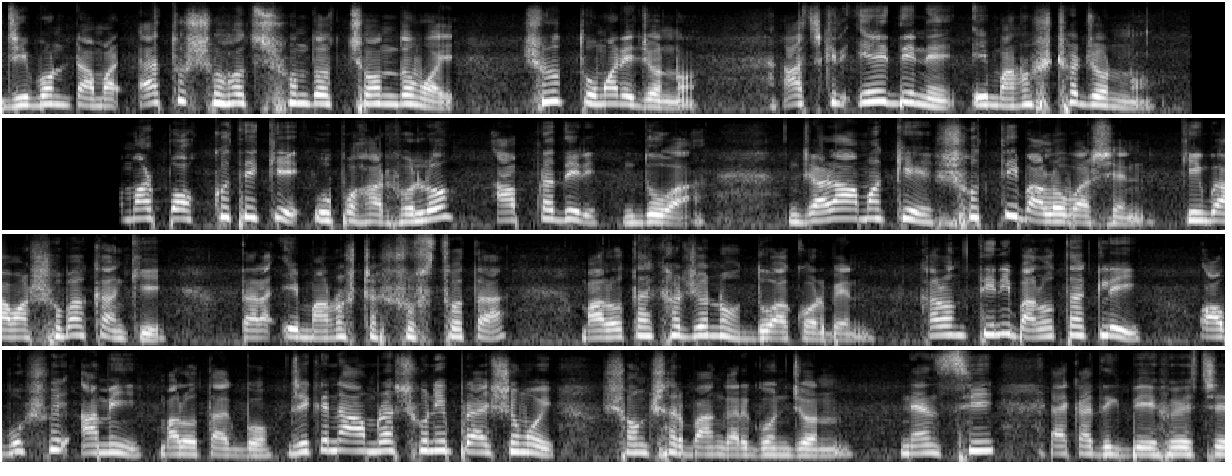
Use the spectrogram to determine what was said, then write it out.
জীবনটা আমার এত সহজ, সুন্দর, ছন্দময়, শুধু তোমারই জন্য। আজকের এই দিনে এই মানুষটার জন্য। আমার পক্ষ থেকে উপহার হলো আপনাদের দোয়া। যারা আমাকে সত্যি ভালোবাসেন কিংবা আমার শুভাকাঙ্ক্ষী, তারা এই মানুষটার সুস্থতা, ভালো থাকার জন্য দোয়া করবেন। কারণ তিনি ভালো থাকলেই অবশ্যই আমি ভালো থাকব। যেখানে আমরা শুনি প্রায় সময়, সংসার বাঙ্গার গুঞ্জন। ন্যান্সি একাধিক বিয়ে হয়েছে,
